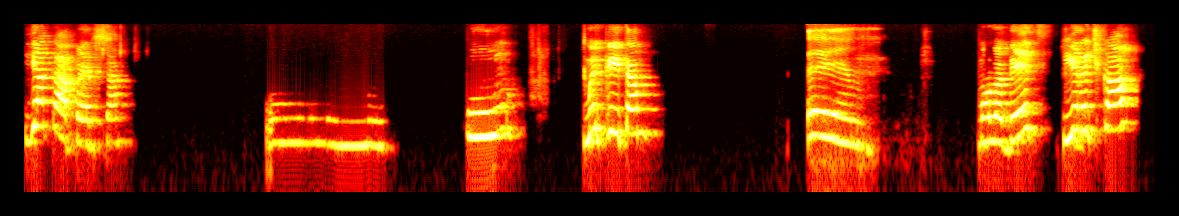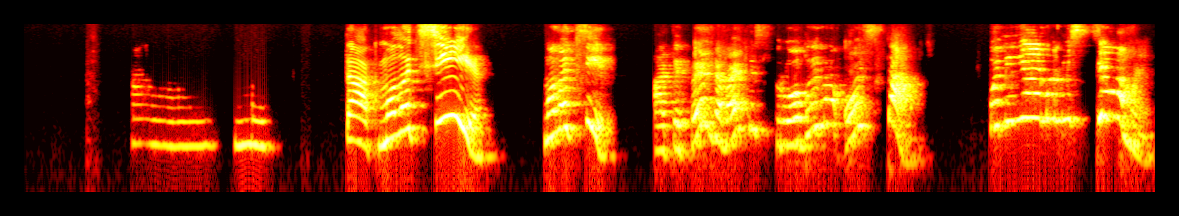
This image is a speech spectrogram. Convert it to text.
Яка перша? Ум. Ум. Микита. М. Молодець. Ірочка. Так, молодці. Молодці. А тепер давайте спробуємо ось так. Поміняємо місцями.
